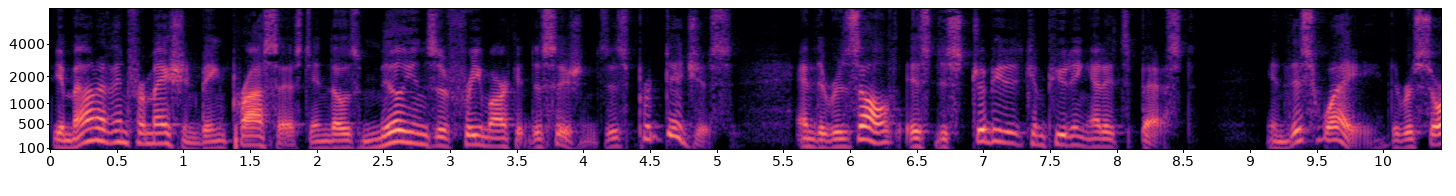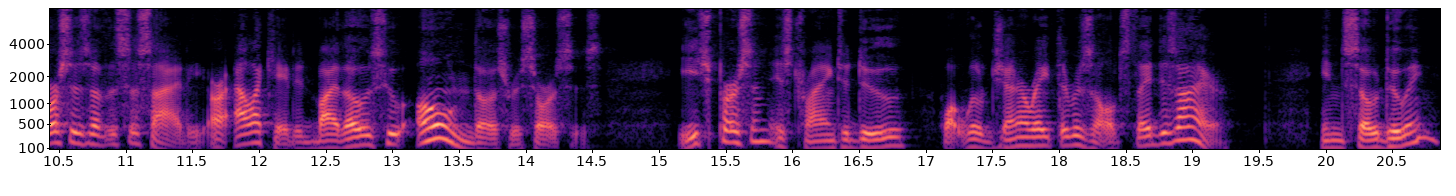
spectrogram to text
The amount of information being processed in those millions of free market decisions is prodigious, and the result is distributed computing at its best. In this way, the resources of the society are allocated by those who own those resources. Each person is trying to do what will generate the results they desire. In so doing,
